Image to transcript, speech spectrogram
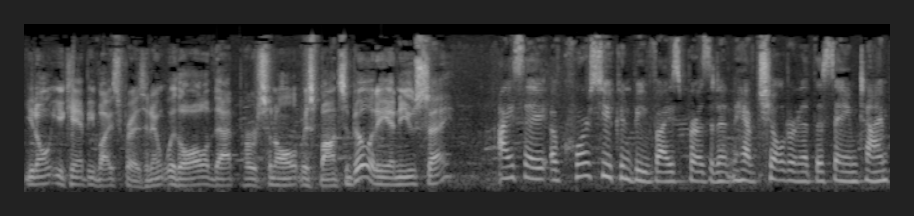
you don't you can't be vice president with all of that personal responsibility and you say I say, of course you can be vice president and have children at the same time.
